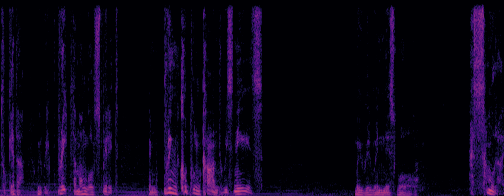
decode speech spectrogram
Together we will break the Mongol spirit and bring Khotun Khan to his knees. We will win this war as samurai.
